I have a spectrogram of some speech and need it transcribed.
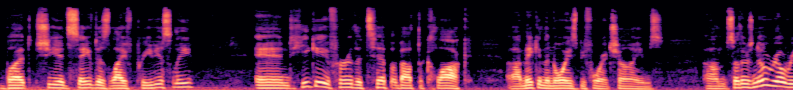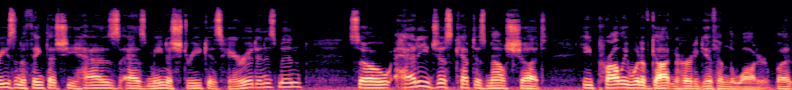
but she had saved his life previously, and he gave her the tip about the clock uh, making the noise before it chimes. Um, so there's no real reason to think that she has as mean a streak as Herod and his men. So had he just kept his mouth shut, he probably would have gotten her to give him the water. But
